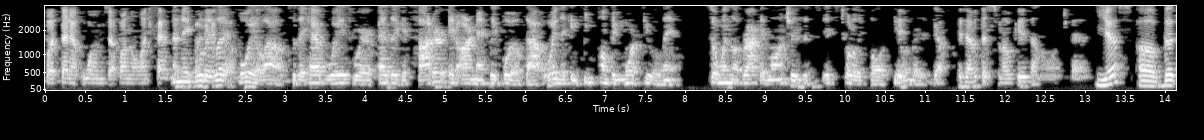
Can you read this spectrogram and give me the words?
but then it warms up on the launch pad. And they well they let it boil out, so they have ways where as it gets hotter, it automatically boils out, and they can keep pumping more fuel in. So when the rocket launches, it's it's totally full of fuel and ready to go. Is that what the smoke is on the launch pad? Yes, uh, that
